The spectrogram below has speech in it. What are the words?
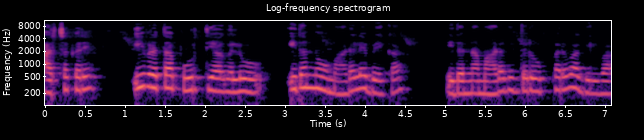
ಅರ್ಚಕರೇ, ಈ ವ್ರತ ಪೂರ್ತಿಯಾಗಲು ಇದನ್ನು ಮಾಡಲೇಬೇಕಾ? ಇದನ್ನು ಮಾಡದಿದ್ದರೂ ಪರವಾಗಿಲ್ವಾ?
